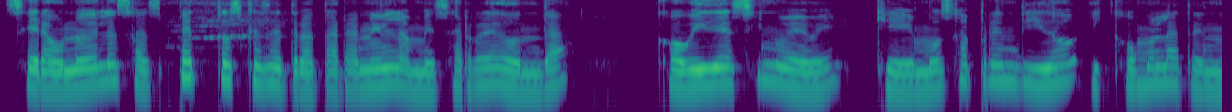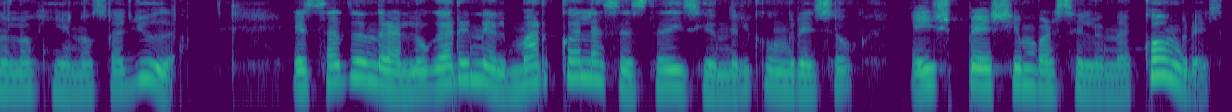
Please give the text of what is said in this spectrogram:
será uno de los aspectos que se tratarán en la mesa redonda COVID-19 que hemos aprendido y cómo la tecnología nos ayuda. Esta tendrá lugar en el marco de la sexta edición del Congreso Age Barcelona Congress,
